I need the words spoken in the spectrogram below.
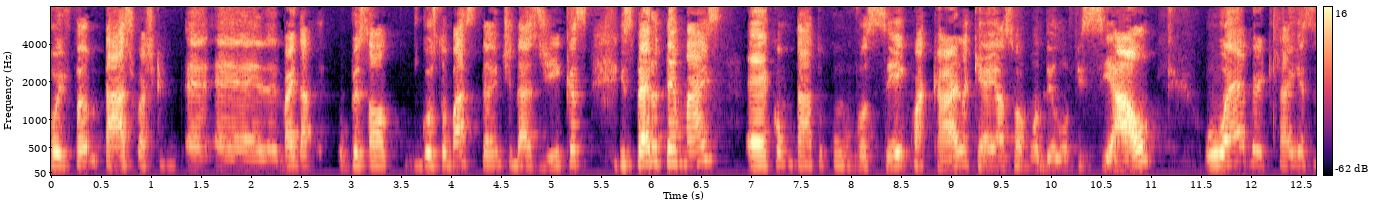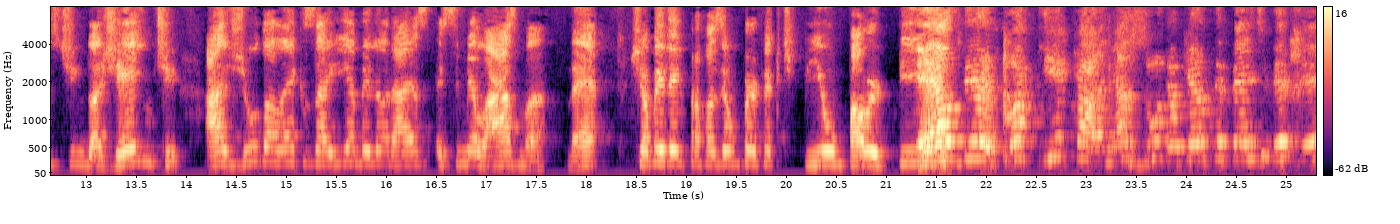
foi fantástico. Acho que é, é, vai dar. O pessoal gostou bastante das dicas. Espero ter mais é, contato com você e com a Carla, que é a sua modelo oficial. O Weber, que está aí assistindo a gente, ajuda o Alex aí a melhorar esse melasma, né? Chama ele aí para fazer um Perfect Peel, um Power Peel. Helder, tô aqui, cara, me ajuda. Eu quero ter pele de bebê.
